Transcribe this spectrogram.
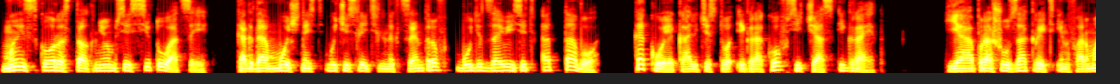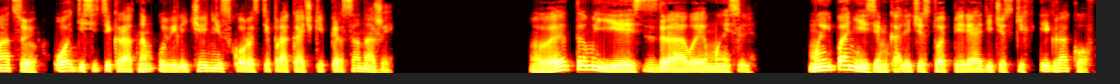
мы скоро столкнемся с ситуацией, когда мощность вычислительных центров будет зависеть от того, какое количество игроков сейчас играет. Я прошу закрыть информацию о десятикратном увеличении скорости прокачки персонажей. В этом есть здравая мысль. Мы понизим количество периодических игроков.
